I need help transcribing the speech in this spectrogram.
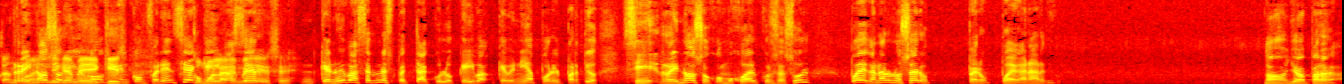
tanto en la Liga MX en conferencia como que la MLS. que no iba a ser un espectáculo, que, iba, que venía por el partido. Si Reynoso, como juega el Cruz Azul, puede ganar 1-0, pero puede ganar. No, yo para...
